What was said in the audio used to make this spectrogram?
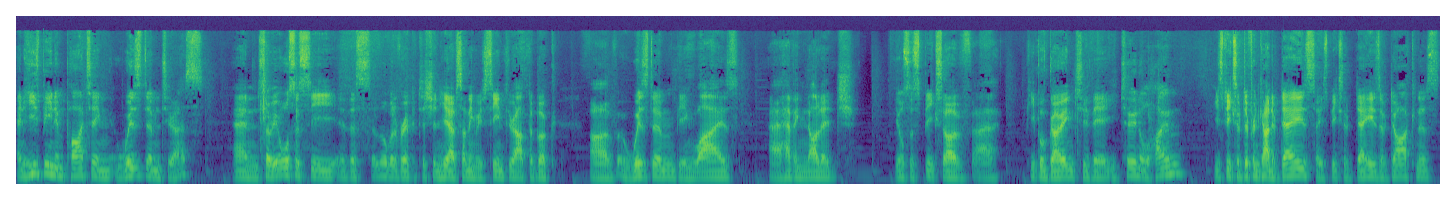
and he's been imparting wisdom to us. And so we also see this a little bit of repetition here of something we've seen throughout the book of wisdom, being wise, uh, having knowledge. He also speaks of uh, people going to their eternal home. He speaks of different kind of days. So he speaks of days of darkness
